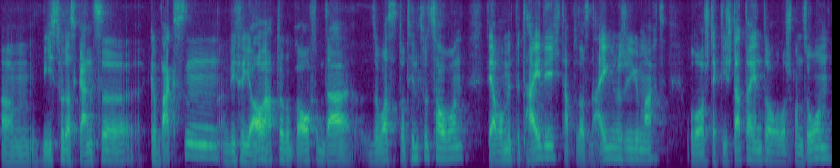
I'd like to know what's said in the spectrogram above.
Ähm, wie ist so das Ganze gewachsen? Wie viele Jahre habt ihr gebraucht, um da sowas dorthin zu zaubern? Wer war mit beteiligt? Habt ihr das in Eigenregie gemacht? Oder steckt die Stadt dahinter oder Sponsoren?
